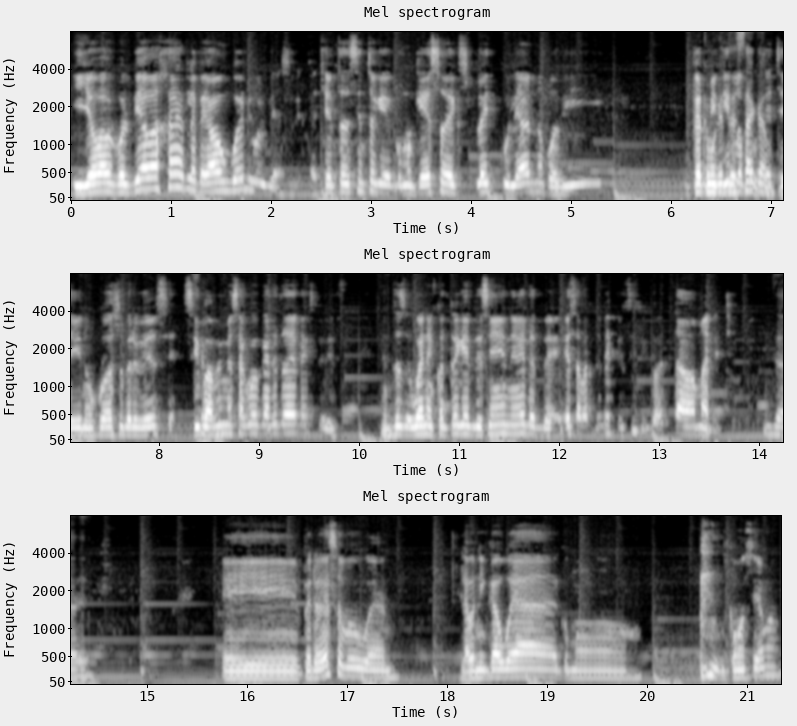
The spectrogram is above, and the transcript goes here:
Y yo volví a bajar, le pegaba un weón y volví a subir, ¿cachai? Entonces siento que como que eso de exploit culiado no podí permitirlo, pues. ¿cachai? En un juego de supervivencia. Sí, Sí, para po. mí me sacó careta de la experiencia. Entonces, bueno, encontré que el diseño de niveles de esa parte en específico estaba mal hecho. Ya, ya. Eh, pero eso, pues, weón. La única wea como. ¿Cómo se llama?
